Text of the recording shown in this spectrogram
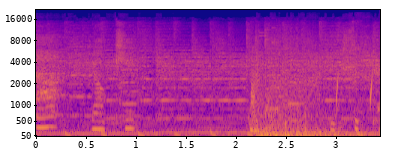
자, 여기. 익숙해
